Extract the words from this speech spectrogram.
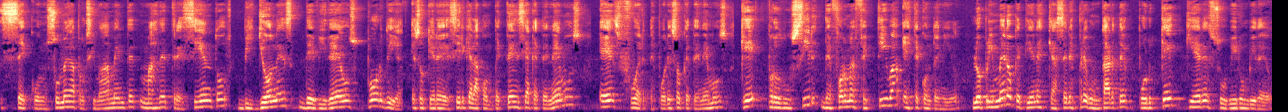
se consumen aproximadamente más de 300 billones de videos por día? Eso quiere decir que la competencia que tenemos es fuerte, por eso que tenemos que producir de forma efectiva este contenido. Lo primero que tienes que hacer es preguntarte por qué quieres subir un video.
